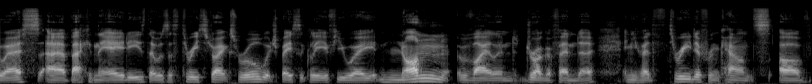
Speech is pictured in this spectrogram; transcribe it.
US uh, back in the 80s there was a three strikes rule which basically if you were a non-violent drug offender and you had three different counts of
